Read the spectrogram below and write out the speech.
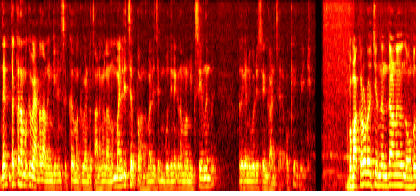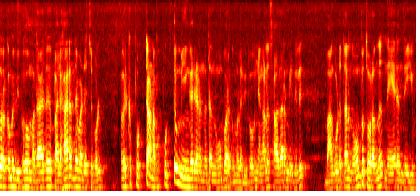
ദെൻ ഇതൊക്കെ നമുക്ക് വേണ്ടതാണ്. ഇൻഗ്രീഡിയൻസ് ഒക്കെ നമുക്ക് വേണ്ട സാധനങ്ങളാണ്. മല്ലിച്ചപ്പാണ്. മല്ലിച്ചപ്പും പുതിനൊക്കെ നമ്മൾ മിക്സ് ചെയ്യുന്നുണ്ട്. അത് കഴിഞ്ഞ് വീഡിയോസ് ഞാൻ കാണിച്ചു തരാം. ഓക്കെ വെയിറ്റ് അപ്പോൾ മക്കളോട് വെച്ച് ഇന്ന് എന്താണ് നോമ്പ് തുറക്കുമ്പോൾ വിഭവം? അതായത് പലഹാരം എന്താ വേണ്ടി വെച്ചപ്പോൾ അവർക്ക് പുട്ടാണ്. അപ്പോൾ പുട്ടും മീൻകറിയാണ് എന്നിട്ട് നോമ്പ് തുറക്കുമ്പോഴുള്ള വിഭവം. ഞങ്ങൾ സാധാരണ രീതിയിൽ ബാങ്ക് കൊടുത്താൽ നോമ്പ് തുറന്ന് നേരെ എന്ത് ചെയ്യും?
